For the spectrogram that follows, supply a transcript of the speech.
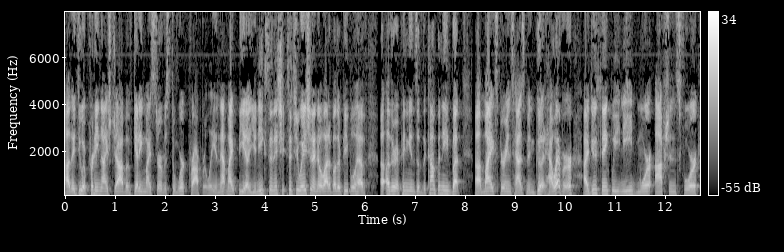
uh, they do a pretty nice job of getting my service to work properly. And that might be a unique situation. I know a lot of other people have uh, other opinions of the company, but uh, my experience has been good. However, I do think we need more options for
